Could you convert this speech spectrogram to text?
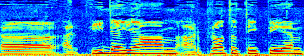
ar idejām, ar prototipiem.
